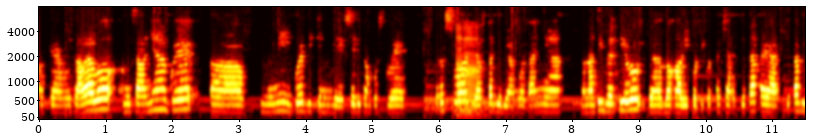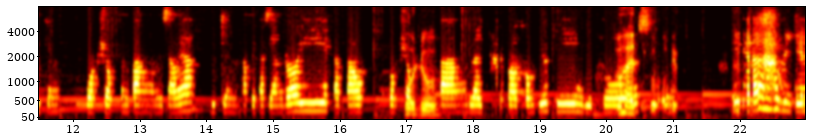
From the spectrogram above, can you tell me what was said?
Oke misalnya lo misalnya gue eh, ini nih gue bikin DC di kampus gue. Terus lo Nah. daftar jadi anggotanya. Nah nanti berarti lo ya, bakal ikut-ikut acara kita kayak kita bikin workshop tentang misalnya bikin aplikasi Android atau workshop Waduh. tentang belajar cloud computing gitu Waduh, terus bikin waduh. Iya bikin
